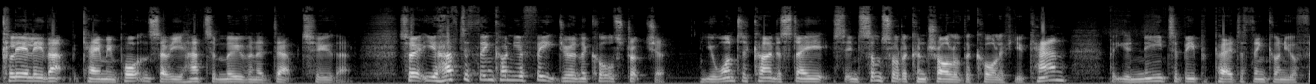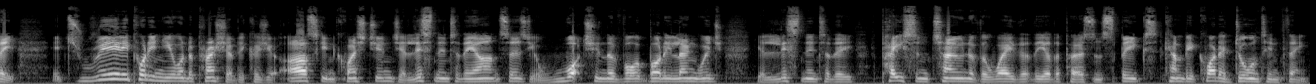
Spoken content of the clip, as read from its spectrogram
clearly that became important, so he had to move and adapt to that. So you have to think on your feet during the call structure. You want to kind of stay in some sort of control of the call if you can, but you need to be prepared to think on your feet. It's really putting you under pressure because you're asking questions, you're listening to the answers, you're watching the body language, you're listening to the pace and tone of the way that the other person speaks. It can be quite a daunting thing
